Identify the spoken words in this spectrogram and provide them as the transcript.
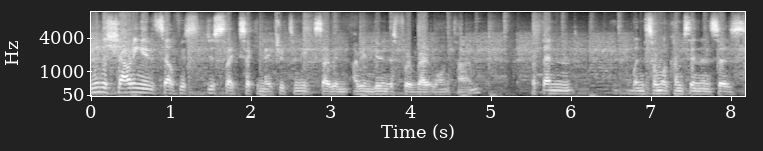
I mean, the shouting in itself is just like second nature to me because I've been I've been doing this for a very long time. But then when someone comes in and says,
